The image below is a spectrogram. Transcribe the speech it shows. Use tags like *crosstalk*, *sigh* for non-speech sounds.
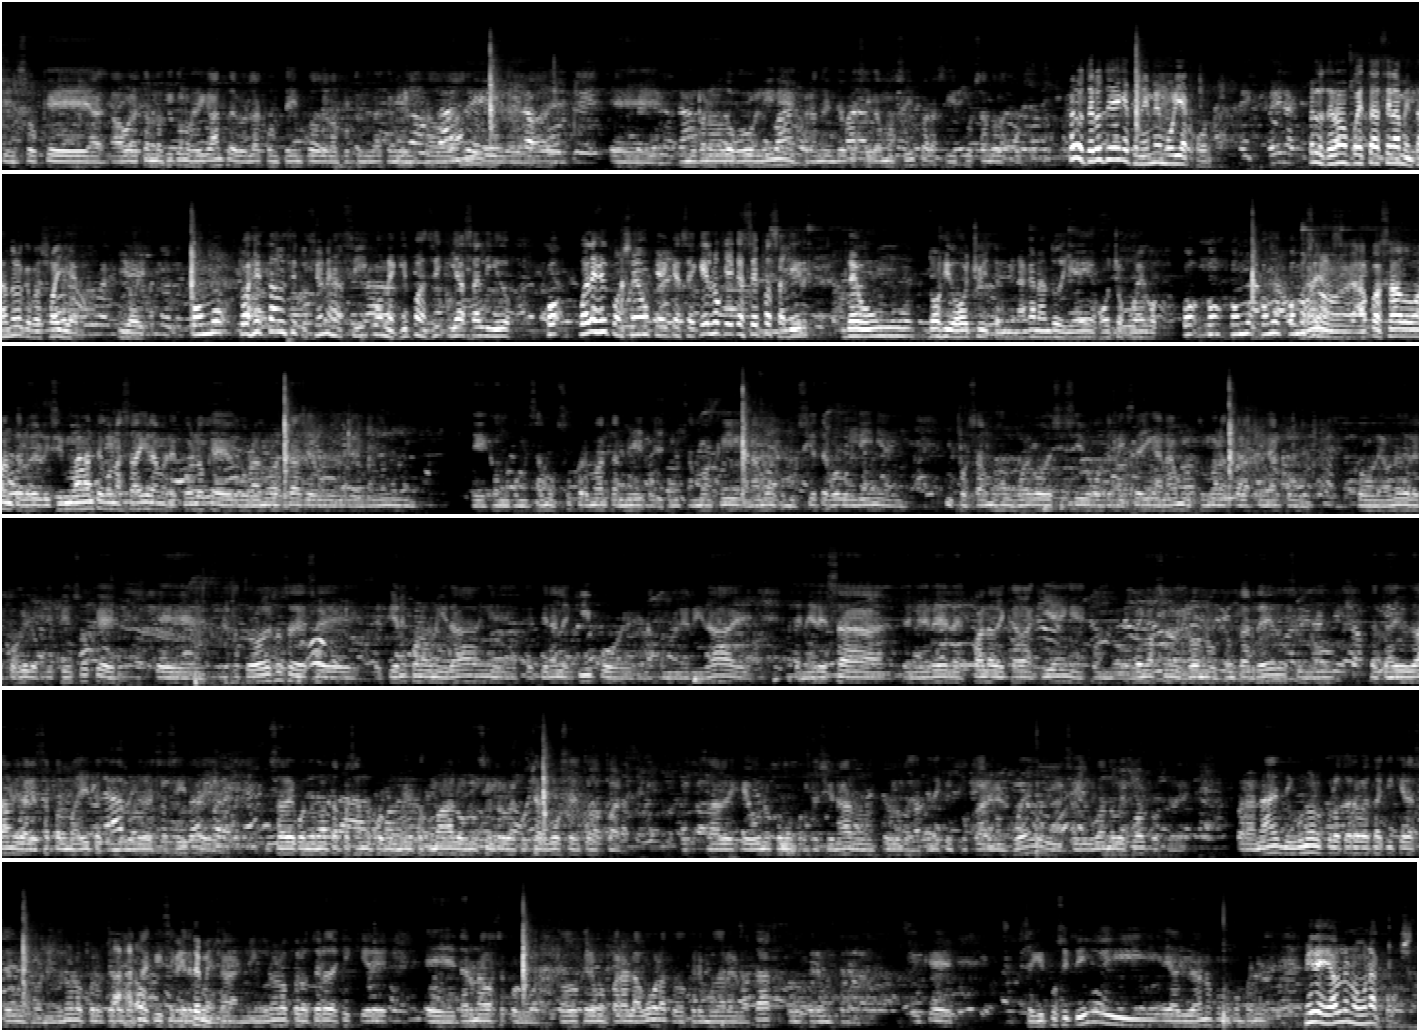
pienso que ahora estando aquí con los gigantes, de verdad contento de la oportunidad que me han estado dando y de verdad eh, hemos ganado dos juegos en línea esperando en Dios que sigamos así para seguir forzando las cosas. Pelotero tiene que tener memoria corta. Pelotero no puede estarse lamentando lo que pasó ayer y hoy. ¿Cómo, tú has estado en situaciones así, con equipos así, y has salido. ¿Cuál es el consejo que hay que hacer? ¿Qué es lo que hay que hacer para salir de un 2 y 8 y terminar ganando 10, 8 juegos? ¿Cómo, cómo, cómo, cómo se Bueno, hace? ha pasado antes, lo, lo hicimos antes con las águilas, me recuerdo que volvimos atrás de, un- de un- eh, cuando comenzamos super mal también, cuando comenzamos aquí, ganamos como siete juegos en línea y, forzamos un juego decisivo contra el Licey y ganamos fuimos hasta la final con, con Leones del Escogido. Y pienso que eh, eso- todo eso se, tiene con la unidad eh, que tiene el equipo, la familiaridad, tener esa, tener la espalda de cada quien, cuando uno hace un error no apuntar dedos, sino tratar de ayudarlo y darle esa palmadita cuando uno lo necesita. Tú sabes, cuando uno está pasando por momentos malos, uno siempre va a escuchar voces de todas partes. Tú sabes que uno como profesional, uno es lo que se tiene que enfocar en el juego y seguir jugando béisbol porque para nada, ninguno de los peloteros que está aquí quiere hacer un error, ninguno de los peloteros que está aquí se quiere escuchar, ninguno de los peloteros de aquí quiere eh, dar una base por bola. Todos queremos parar la bola, todos queremos dar el batazo, todos queremos hacer el. Así que seguir positivo y eh, ayudarnos como compañeros. Mire, y háblanos una cosa.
